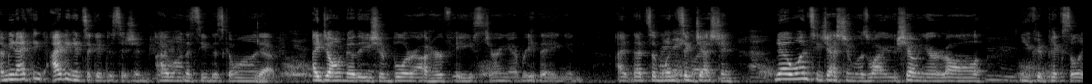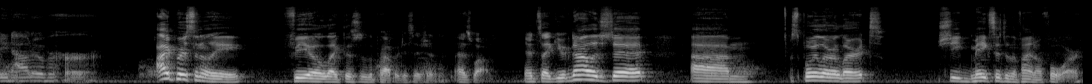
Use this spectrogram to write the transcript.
I mean I think I think it's a good decision. I want to see this go on. Yeah. I don't know that you should blur out her face during everything and I, that's a one suggestion. Oh. No, one suggestion was why are you showing her at all? You could pixelate out over her. I personally feel like this was the proper decision as well. It's like you acknowledged it. Um, spoiler alert: she makes it to the final four.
